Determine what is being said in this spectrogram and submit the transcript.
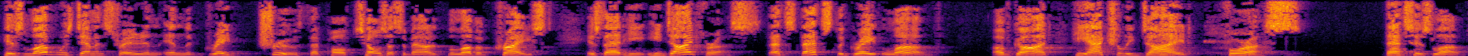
His love was demonstrated in, in the great truth that Paul tells us about, the love of Christ, is that he, he died for us. That's, that's the great love of God. He actually died for us. That's his love.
